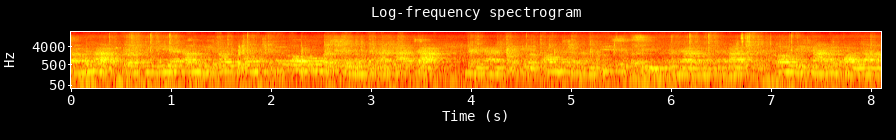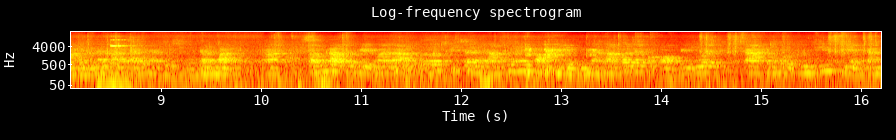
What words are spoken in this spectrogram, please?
สำหรับวันนี้นะคะมีเข้าร่วมผู้เข้าร่วมประชุมนะคะจากหน่วยงานที่เกี่ยวข้องจำนวน24หน่วยงานนะคะก็มีทั้งออนไลน์นะคะจากจังหวัดนะคะสำหรับระเบียบวาระเพื่อพิจารณาเพื่อให้ความเห็นนะคะ ก็จะประกอบไปด้วยการกำหนดพื้นที่เสี่ยงการ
